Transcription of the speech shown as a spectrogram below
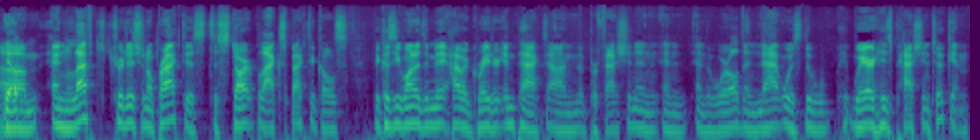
um, yep. and left traditional practice to start Black Spectacles because he wanted to make, have a greater impact on the profession and, and, and the world. And that was the where his passion took him.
